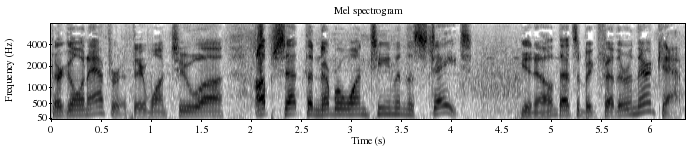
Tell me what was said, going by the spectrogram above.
they're going after it. They want to uh, upset the number one team in the state. You know, that's a big feather in their cap,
